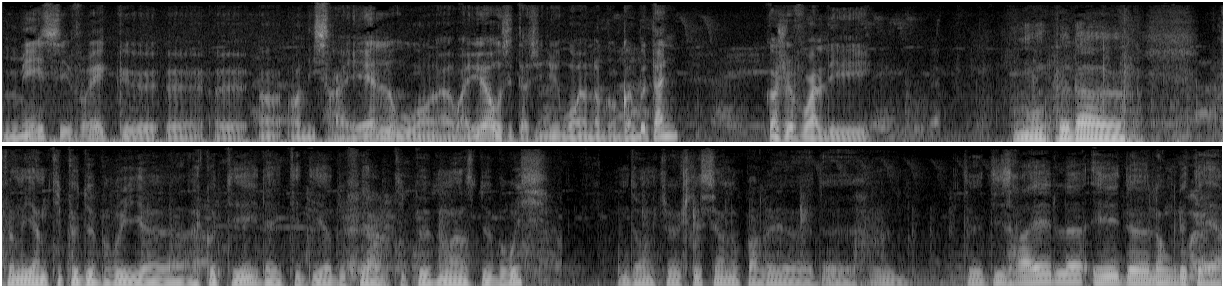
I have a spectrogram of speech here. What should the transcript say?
mais c'est vrai que euh, euh, en, Israël ou, en, ailleurs, aux États-Unis ou en, Grande-Bretagne, quand je vois les... Donc là, comme il y a un petit peu de bruit euh, à côté, il a été dit de faire un petit peu moins de bruit. Donc euh, Christian nous parlait euh, d'Israël et de l'Angleterre.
